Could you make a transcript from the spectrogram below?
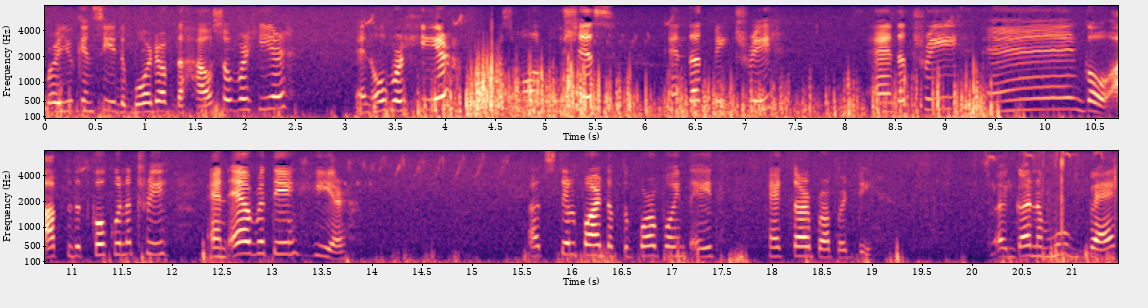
where you can see the border of the house over here and over here small bushes and that big tree. And that tree and go up to the coconut tree and everything here. That's still part of the 4.8 hectare property. So I'm gonna move back.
